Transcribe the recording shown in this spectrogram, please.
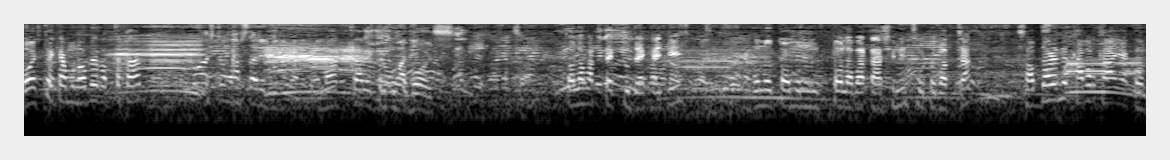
বয়সটা কেমন হবে বাচ্চাটার? পাঁচটা মাস তারিখ মাস চারেকের মতো বয়স। তলাবাটটা একটু দেখাই। দিই এখনও তেমন তলাবাট আসেনি ছোট বাচ্চা। সব ধরনের খাবার খায় এখন।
